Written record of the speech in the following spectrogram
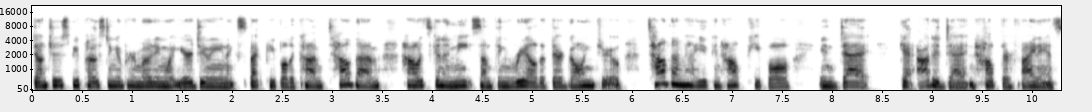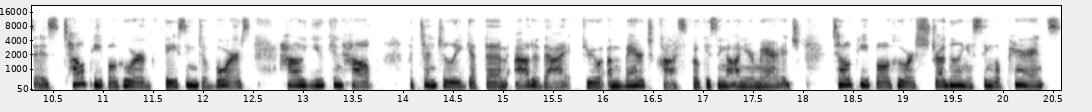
Don't just be posting and promoting what you're doing and expect people to come. Tell them how it's going to meet something real that they're going through. Tell them how you can help people in debt get out of debt and help their finances. Tell people who are facing divorce how you can help potentially get them out of that through a marriage class focusing on your marriage. Tell people who are struggling as single parents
